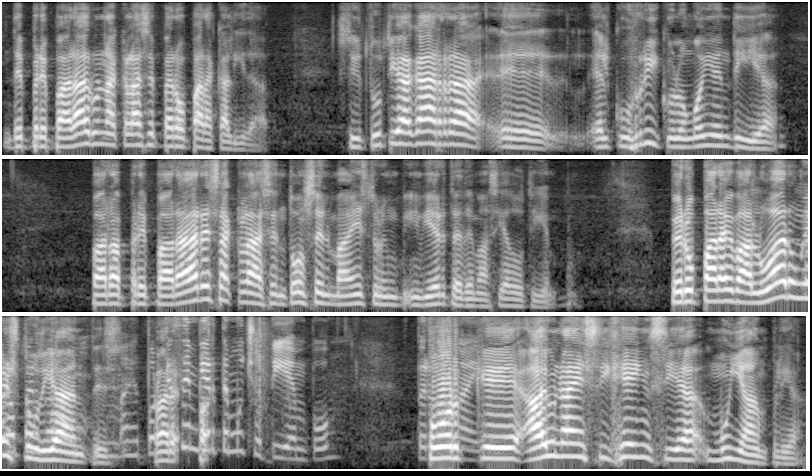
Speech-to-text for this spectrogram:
de preparar una clase pero para calidad. Si tú te agarras eh, el currículum hoy en día, para preparar esa clase, entonces el maestro invierte demasiado tiempo. Pero para evaluar un Pero, estudiante... perdón, ¿Por para- qué se invierte mucho tiempo? Perdón, ahí. porque hay una exigencia muy amplia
